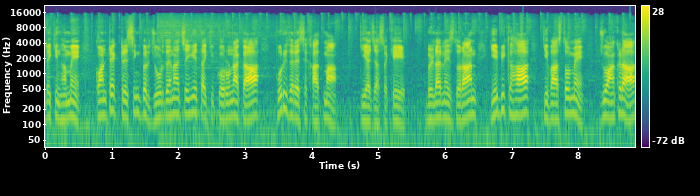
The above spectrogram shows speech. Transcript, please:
लेकिन हमें कॉन्ट्रैक्ट ट्रेसिंग पर ज़ोर देना चाहिए ताकि कोरोना का पूरी तरह से खात्मा किया जा सके। बिरला ने इस दौरान ये भी कहा कि वास्तव में जो आंकड़ा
